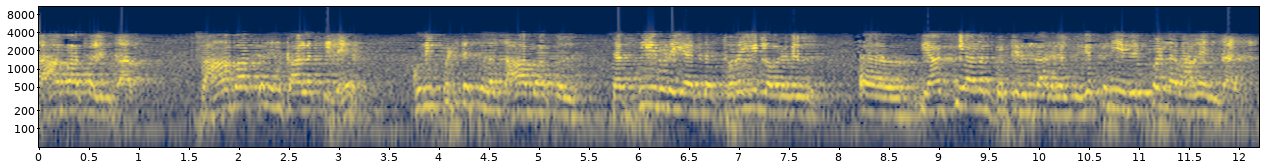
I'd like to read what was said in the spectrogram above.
சாபாக்களின் காலம். சாபாக்களின் காலத்திலே குறிப்பிட்ட சில சகாபாக்கள் தப்சீருடைய அந்த துறையில் அவர்கள் வியாக்கியானம் பெற்றிருந்தார்கள் மிகப்பெரிய விற்பனராக இருந்தார்கள்.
